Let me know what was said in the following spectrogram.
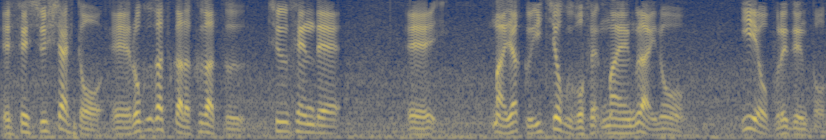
えー接種した人、えー6月から9月抽選で、えーまあ、約1億5000万円ぐらいの家をプレゼントっ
